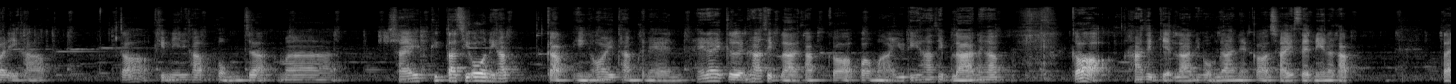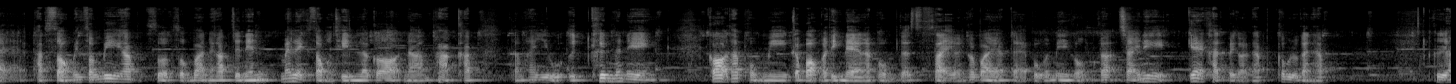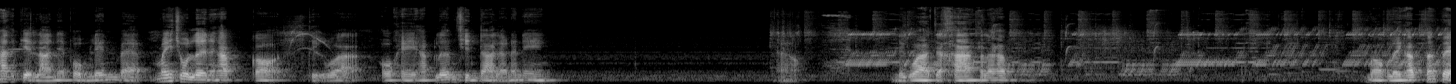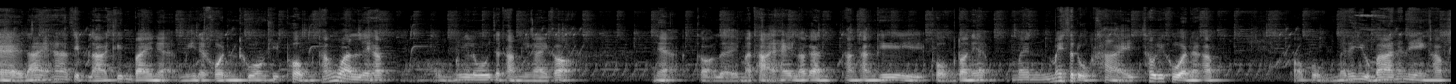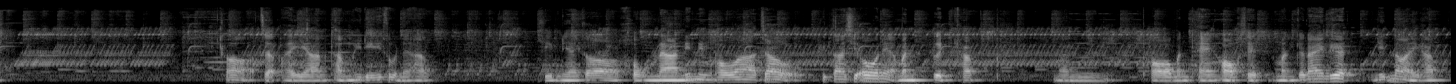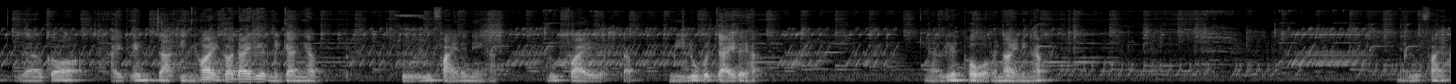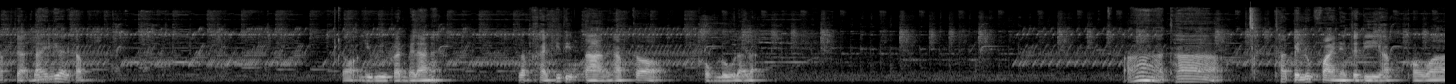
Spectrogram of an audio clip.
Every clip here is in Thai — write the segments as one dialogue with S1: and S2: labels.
S1: สวัสดีครับ ก็คลิปนี้ครับผมจะมาใช้พิตาชิโอนี่ครับ กับหิ่งห้อยทำคะแนนให้ได้เกิน 50 ล้านครับ ก็เป้าหมายอยู่ที่ 50 ล้านนะครับ ก็ 57 ล้านที่ผมได้เนี่ยก็ใช้เซตนี้แหละครับ แต่ผัด 2 เป็นซอมบี้ครับ ส่วนสมบัตินะครับจะเน้นแม่เหล็ก 2 ชิ้น แล้วก็น้ำผักครับทำให้อยู่อึดขึ้นนั่นเอง ก็ถ้าผมมีกระบอกกระทิงแดงครับผมจะใส่มันเข้าไปครับแต่ผมไม่มีผมก็ใช้นี่แก้ขัดไปก่อนครับ ก็มาดูกันครับ คือ 57 ล้านเนี่ยผมเล่นแบบไม่ชนเลยนะครับ ก็ถือว่าโอเคครับ เริ่มชินด่านแล้วนั่นเองอ้าวนึกว่าจะค้างซะแล้วครับ บอกเลยครับตั้งแต่ได้ 50 ล้านขึ้นไปเนี่ย มีแต่คนทวงคลิปผมทั้งวันเลยครับ ผมไม่รู้จะทำยังไงก็ เนี่ยก็เลยมาถ่ายให้แล้วกันทั้งทั้งที่ผมตอนนี้มันไม่สะดวกถ่ายเท่าที่ควรนะครับ เพราะผมไม่ได้อยู่บ้านนั่นเองครับ ก็จะพยายามทำให้ดีที่สุดนะครับ คลิปนี้ก็คงนานนิดนึงเพราะว่าเจ้าพิตาชิโอเนี่ยมันอึดครับ มันพอมันแทงหอกเสร็จ มันก็ได้เลือดนิดหน่อยครับ แล้วก็ไอเทมจากหินห้อยก็ได้เลือดเหมือนกันครับ คือลูกไฟนั่นเองครับ ลูกไฟกับมีลูกหัวใจด้วยครับเนี่ยเลือดโผล่มาหน่อยนึงครับเนี่ยลูกไฟครับจะได้เลือดครับ ก็รีวิวกันไปแล้วนะสำหรับใครที่ติดตามนะครับ ก็คงรู้แล้วละอ่าถ้าถ้าเป็นลูกไฟเนี่ยจะดีครับ เพราะว่า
